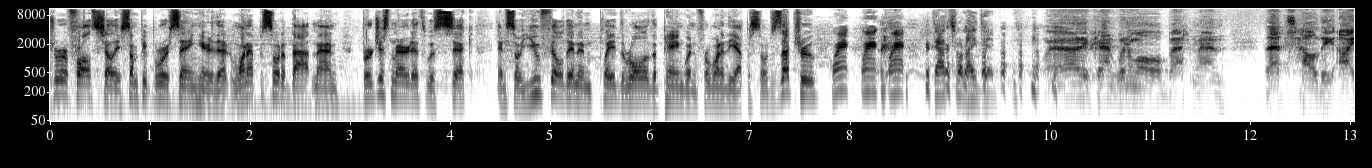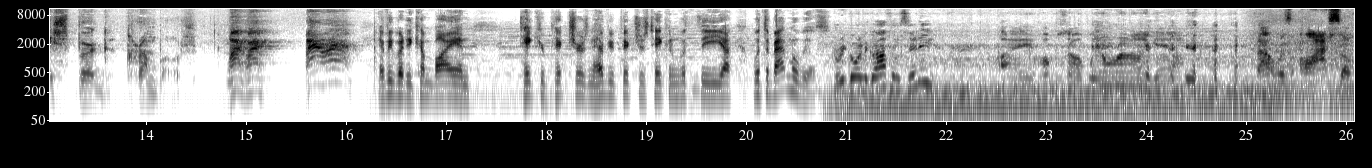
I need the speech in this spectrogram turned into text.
True or false, Shelley? Some people were saying here that one episode of Batman, Burgess Meredith was sick, and so you filled in and played the role of the Penguin for one of the episodes. Is that true? Quack, quack, quack. That's what I did. Well, you can't win them all, Batman. That's how the iceberg crumbles. Wah, wah, wah, wah. Everybody come by and take your pictures and have your pictures taken with the uh, with the Batmobiles. Are we going to Gotham City? I hope so if we don't run out of gas. That was awesome.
